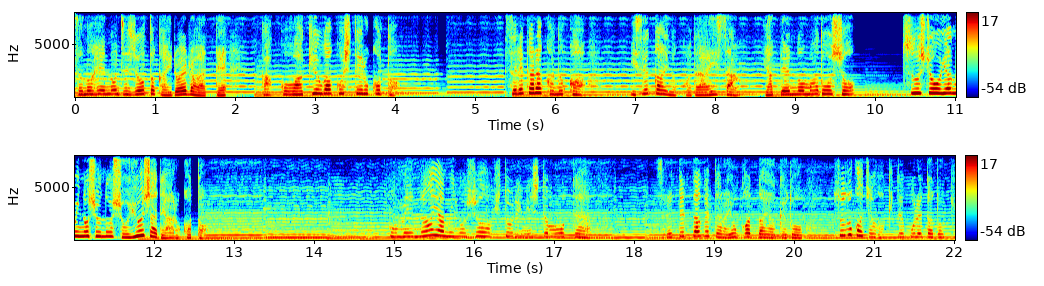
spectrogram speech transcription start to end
その辺の事情とかいろいろあって学校は休学してること。それからこの子異世界の古代遺産夜天の魔導書通称闇の書の所有者であること。ごめんな闇の書一人にしてもって。連れてってあげたらよかったんやけど鈴鹿ちゃんが来てくれた時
